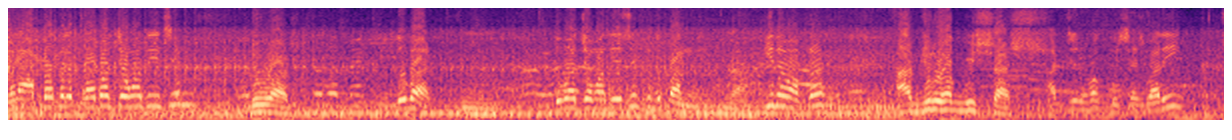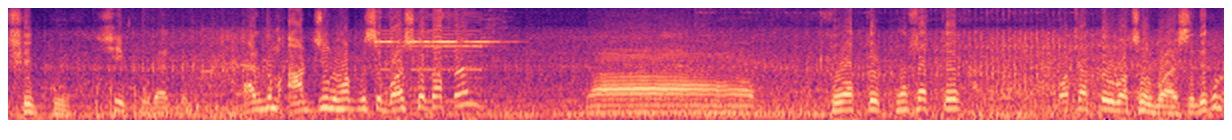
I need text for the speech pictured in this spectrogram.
মানে আপনারা তাহলে কবার জমা দিয়েছেন? দুবার। দুবার? দুবার জমা দিয়েছেন কিন্তু পাননি। না। কি নাম আপনার? আব্দুল হক বিশ্বাস। আরজুল হক বিশ্বাস বাড়ি? শিবপুর। শিবপুর একদম। একদম আরজুল হক বিশ্বাস বয়স কত আপনার? চুয়াত্তর পঁচাত্তর। পঁচাত্তর বছর বয়সে। দেখুন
